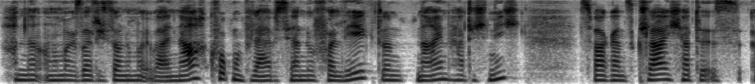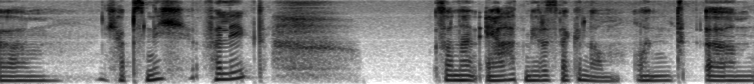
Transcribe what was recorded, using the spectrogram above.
haben dann auch nochmal gesagt, ich soll nochmal überall nachgucken. Vielleicht habe ich es ja nur verlegt und nein, hatte ich nicht. Es war ganz klar, ich hatte es, ähm, ich habe es nicht verlegt, sondern er hat mir das weggenommen. Und ähm,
